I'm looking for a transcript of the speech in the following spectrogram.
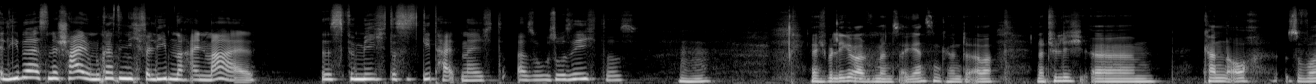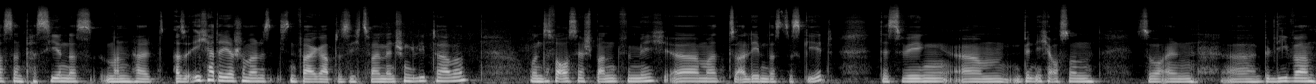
Liebe ist eine Scheidung, du kannst dich nicht verlieben nach einmal. Das ist für mich, das ist, geht halt nicht. Also so sehe ich das. Mhm. Ja, ich überlege gerade, wie man es ergänzen könnte, aber natürlich ähm, kann auch sowas dann passieren, dass man halt, also ich hatte ja schon mal diesen Fall gehabt, dass ich zwei Menschen geliebt habe und das war auch sehr spannend für mich, äh, mal zu erleben, dass das geht. Deswegen ähm, bin ich auch so ein, so ein äh, Believer,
